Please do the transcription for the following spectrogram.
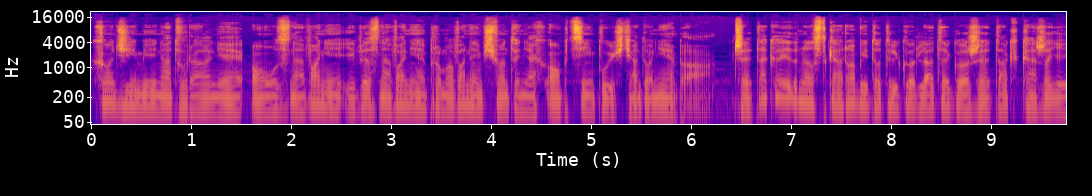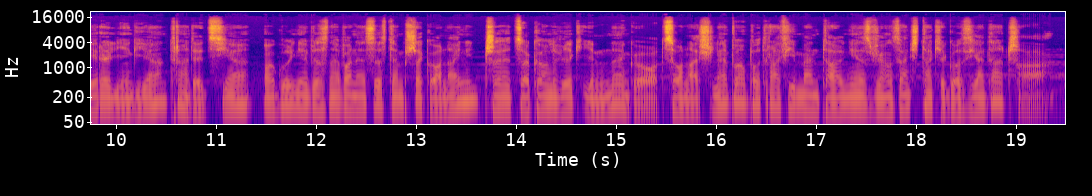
Chodzi mi naturalnie o uznawanie i wyznawanie promowanej w świątyniach opcji pójścia do nieba. Czy taka jednostka robi to tylko dlatego, że tak każe jej religia, tradycja, ogólnie wyznawany system przekonań, czy cokolwiek innego, co na ślepo potrafi mentalnie związać takiego zjadacza?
